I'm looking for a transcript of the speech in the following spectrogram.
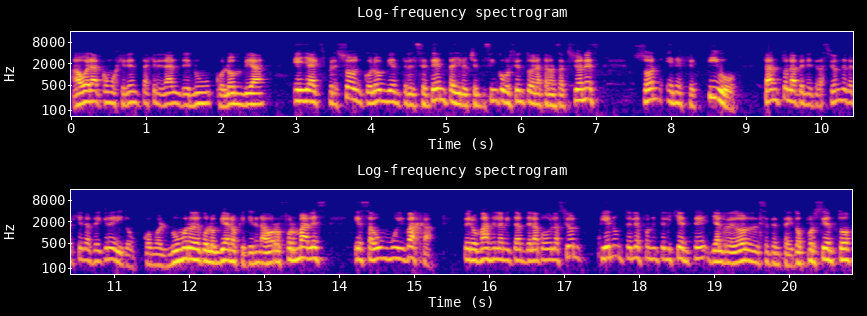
ahora como gerenta general de Nu Colombia. Ella expresó en Colombia entre el 70 y el 85% de las transacciones son en efectivo. Tanto la penetración de tarjetas de crédito como el número de colombianos que tienen ahorros formales es aún muy baja, pero más de la mitad de la población tiene un teléfono inteligente y alrededor del 72%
